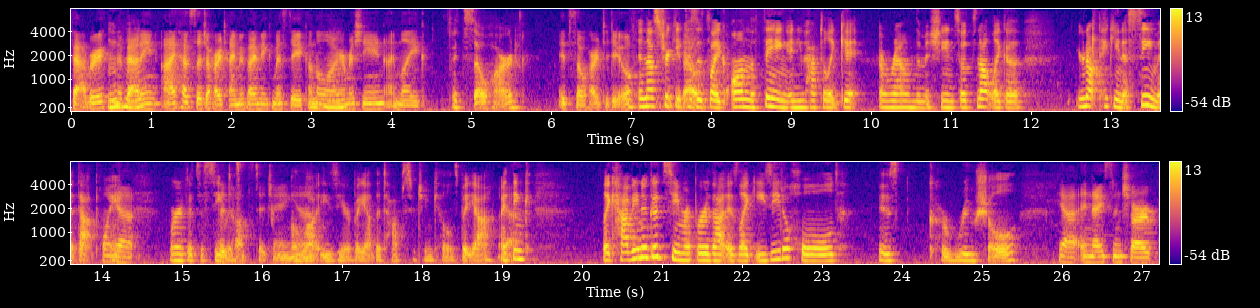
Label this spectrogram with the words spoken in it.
fabric and the Mhm. batting. I have such a hard time if I make a mistake on the Mhm. longer machine. I'm like, It's so hard. it's so hard to do. And that's tricky because out. it's like on the thing and you have to like get around the machine. So it's not like a you're not picking a seam at that point. Yeah, Where if it's a the seam, it's top stitching. a yeah. lot easier. But yeah, the top stitching kills. But yeah, I think like having a good seam ripper that is like easy to hold is crucial. Yeah, and nice and sharp,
